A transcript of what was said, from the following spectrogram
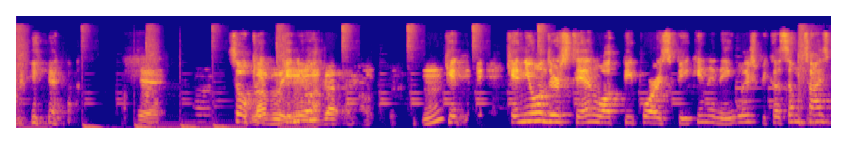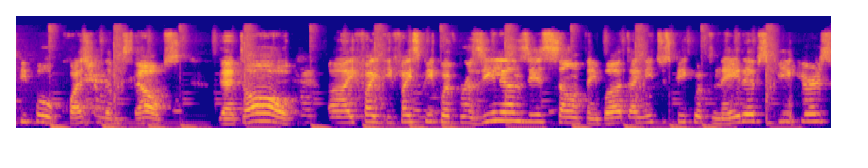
yeah. Yeah. So can, Lovely. can yeah, you, you got. can, can you understand what people are speaking in English? Because sometimes people question themselves that oh, uh, if I if I speak with Brazilians is something, but I need to speak with native speakers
